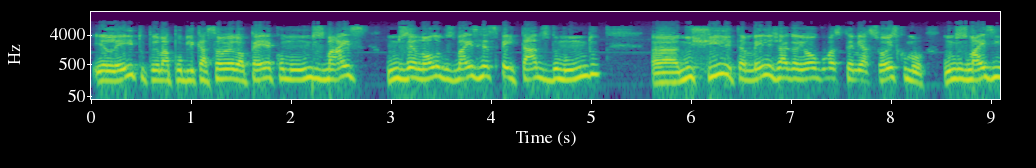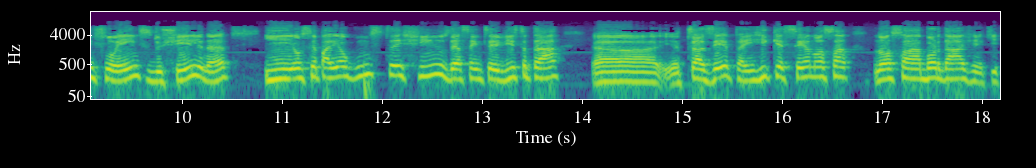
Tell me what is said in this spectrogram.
eleito por uma publicação europeia como um dos mais, um dos enólogos mais respeitados do mundo. Ah, no Chile também ele já ganhou algumas premiações como um dos mais influentes do Chile, né? E eu separei alguns trechinhos dessa entrevista para trazer, para enriquecer a nossa, nossa abordagem aqui.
